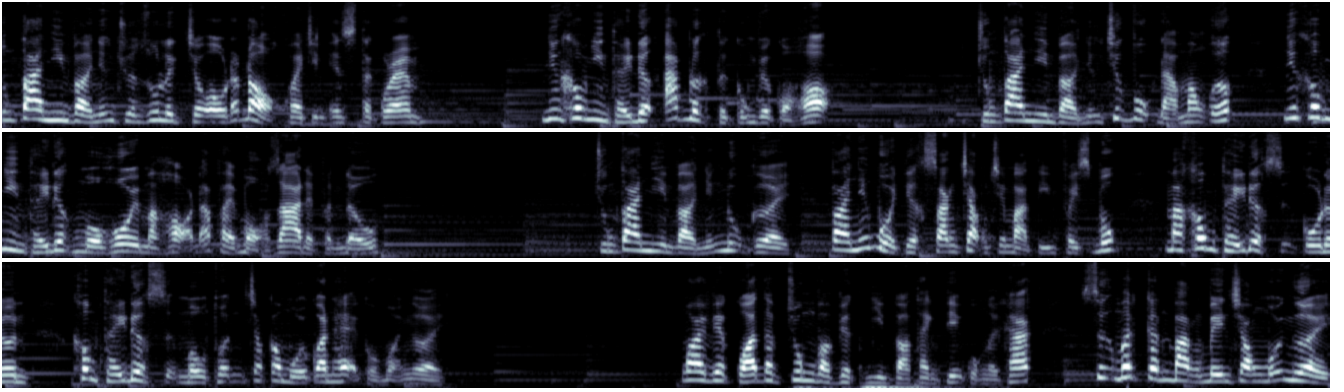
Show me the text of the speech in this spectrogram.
Chúng ta nhìn vào những chuyến du lịch châu Âu đắt đỏ khoe trên Instagram, nhưng không nhìn thấy được áp lực từ công việc của họ. Chúng ta nhìn vào những chức vụ đáng mong ước, nhưng không nhìn thấy được mồ hôi mà họ đã phải bỏ ra để phấn đấu. Chúng ta nhìn vào những nụ cười và những buổi tiệc sang trọng trên bản tin Facebook mà không thấy được sự cô đơn, không thấy được sự mâu thuẫn trong các mối quan hệ của mọi người. Ngoài việc quá tập trung vào việc nhìn vào thành tựu của người khác, sự mất cân bằng bên trong mỗi người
